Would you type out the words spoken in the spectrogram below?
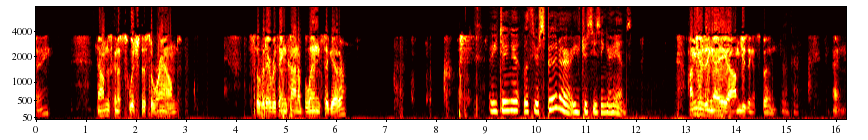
Okay. Now I'm just going to swish this around so that everything kind of blends together. Are you doing it with your spoon or are you just using your hands? I'm using a uh, I'm using a spoon. Okay. And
